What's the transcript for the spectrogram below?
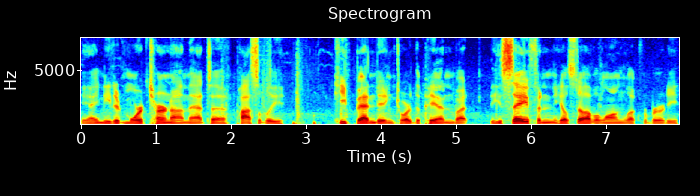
Yeah, I needed more turn on that to possibly keep bending toward the pin, but he's safe and he'll still have a long look for birdie.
